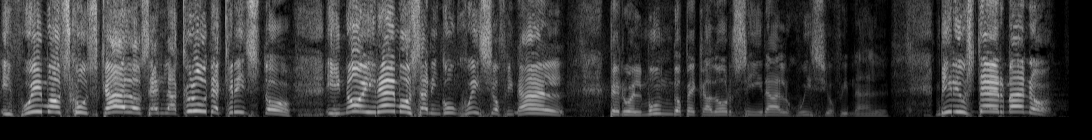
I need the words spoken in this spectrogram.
Y fuimos juzgados en la cruz de Cristo. Y no iremos a ningún juicio final, pero el mundo pecador sí irá al juicio final. Mire usted, hermano.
